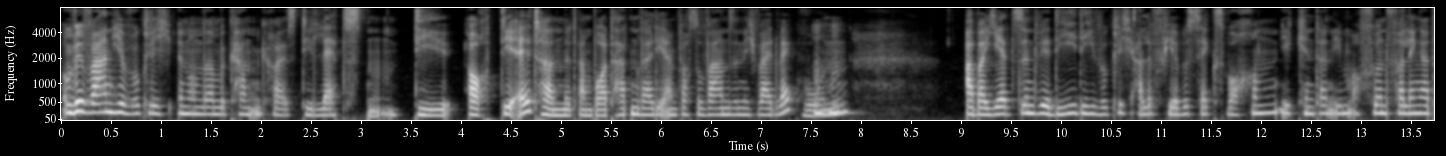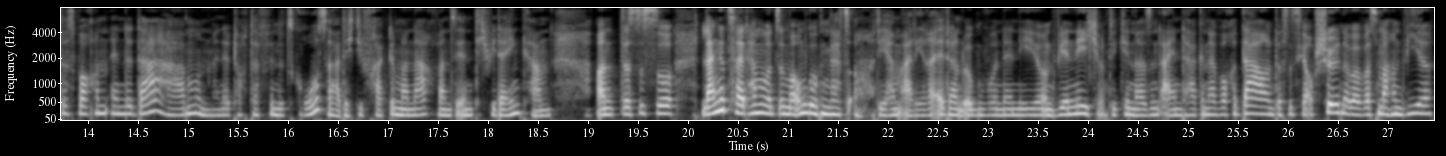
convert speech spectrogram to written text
Und wir waren hier wirklich in unserem Bekanntenkreis die Letzten, die auch die Eltern mit an Bord hatten, weil die einfach so wahnsinnig weit weg wohnen. Mhm. Aber jetzt sind wir die, die wirklich alle vier bis sechs Wochen ihr Kind dann eben auch für ein verlängertes Wochenende da haben. Und meine Tochter findet's großartig. Die fragt immer nach, wann sie endlich wieder hin kann. Und das ist so, lange Zeit haben wir uns immer umgeguckt und gedacht, oh, die haben alle ihre Eltern irgendwo in der Nähe und wir nicht. Und die Kinder sind einen Tag in der Woche da und das ist ja auch schön, aber was machen wir?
